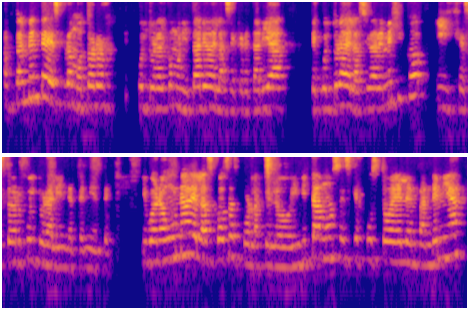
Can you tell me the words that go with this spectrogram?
actualmente es promotor cultural comunitario de la Secretaría de Cultura de la Ciudad de México y gestor cultural independiente. Y bueno, una de las cosas por las que lo invitamos es que justo él en pandemia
